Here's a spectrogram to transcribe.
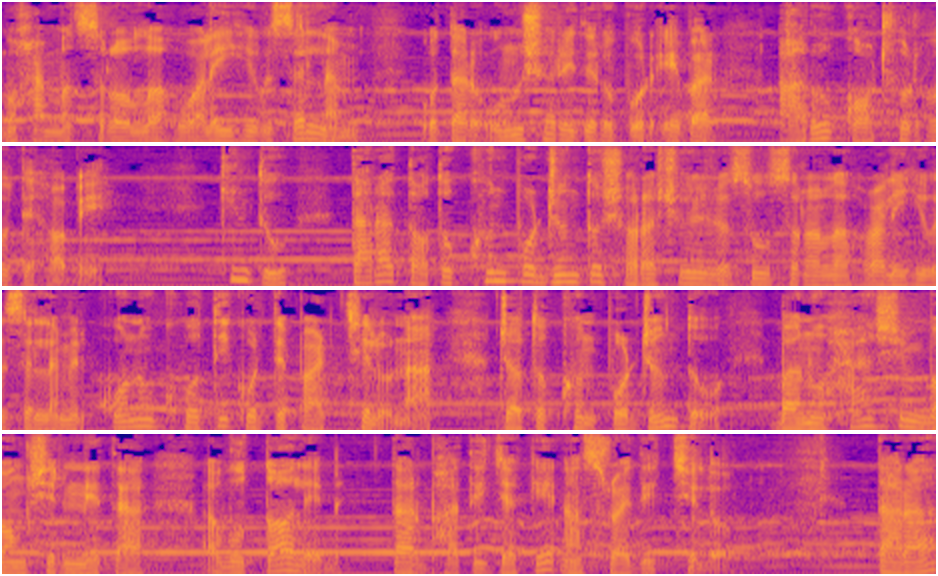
মোহাম্মদ সাল আলহি ওসাল্লাম ও তার অনুসারীদের ওপর এবার আরও কঠোর হতে হবে। কিন্তু তারা ততক্ষণ পর্যন্ত সরাসরি রসুল সাল্লাহ আলহি ওসাল্লামের কোনো ক্ষতি করতে পারছিল না। যতক্ষণ পর্যন্ত বানু হাসিম বংশের নেতা আবু তলেব তার ভাতিজাকে আশ্রয় দিচ্ছিল। তারা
